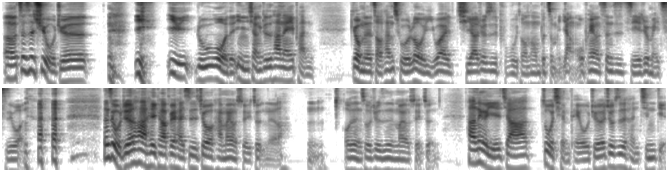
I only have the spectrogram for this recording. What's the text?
呃，这次去我觉得一 一如我的印象，就是他那一盘给我们的早餐除了肉以外，其他就是普普通通不怎么样。我朋友甚至直接就没吃完。但是我觉得他的黑咖啡还是就还蛮有水准的啦。嗯，我只能说就是蛮有水准。他那个耶加做浅焙，我觉得就是很经典，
